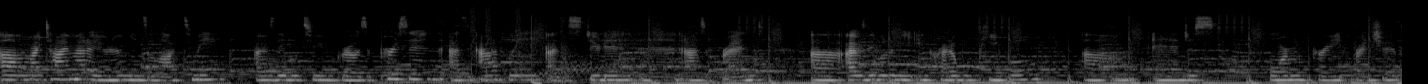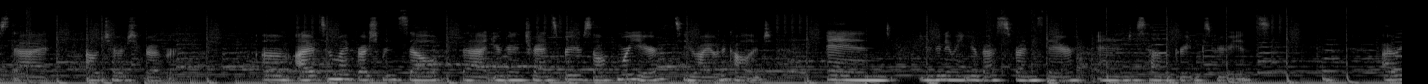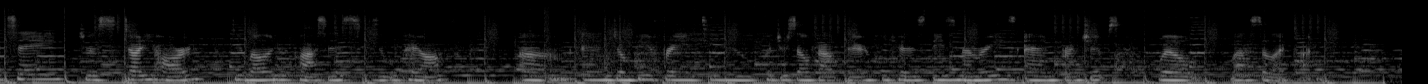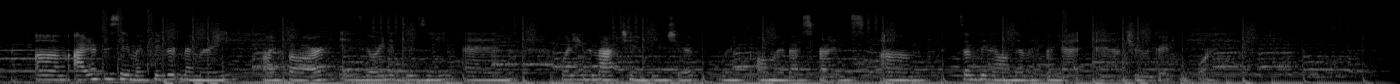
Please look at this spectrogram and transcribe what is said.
Um, my time at Iona means a lot to me. I was able to grow as a person, as an athlete, as a student, and as a friend. Uh, I was able to meet incredible people um, and just form great friendships that I'll cherish forever. Um, I would tell my freshman self that you're going to transfer your sophomore year to Iona College and you're going to meet your best friends there and just have a great experience. I would say just study hard, do well in your classes because it will pay off, um, and don't be afraid to put yourself out there because these memories and friendships will last a lifetime. Um, I'd have to say my favorite memory by far is going to Disney and winning the MAAC championship with all my best friends. Um, something that I'll never forget and I'm truly grateful for.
